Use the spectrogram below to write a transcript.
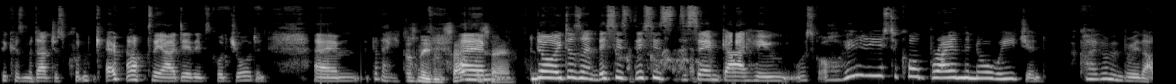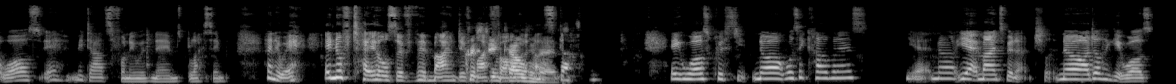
because my dad just couldn't get around to the idea that he was called Jordan. Um, but there you go. Doesn't even sound the Um, same. No, he doesn't. This is this is the same guy who was. Oh, who he used to call Brian the Norwegian? I can't even remember who that was. Yeah, my dad's funny with names, bless him. Anyway, enough tales of the mind of Christian my father. That's- that's- it was Christian. No, was it Calvinez? Yeah, no, yeah, it might have been actually. No, I don't think it was.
